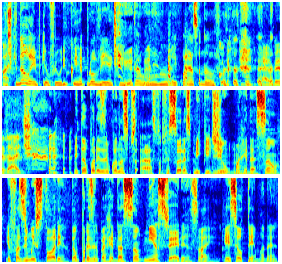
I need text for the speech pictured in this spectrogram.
Acho que não, hein? Porque eu fui o único que reprovei aqui. Então não vem com essa, não. É verdade. Então, por exemplo, quando as, as professoras me pediam uma redação, eu fazia uma história. Então, por exemplo, a redação Minhas Férias, vai. Esse é o tema, né?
